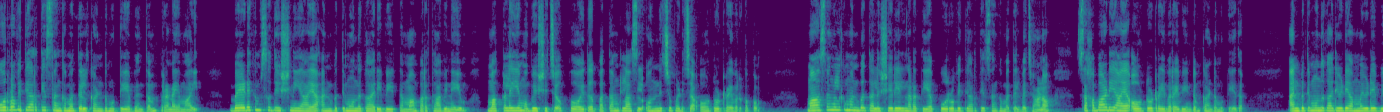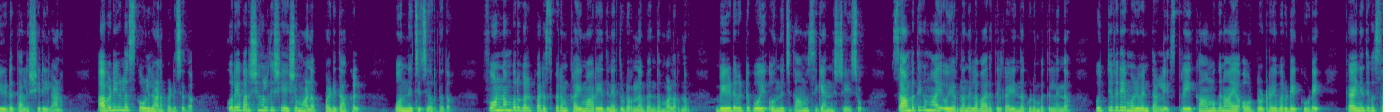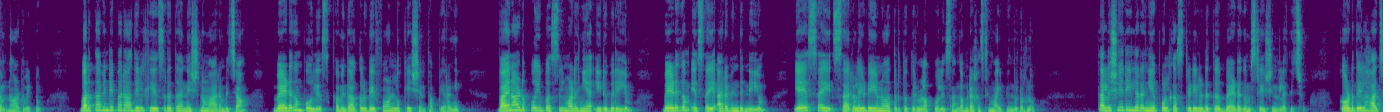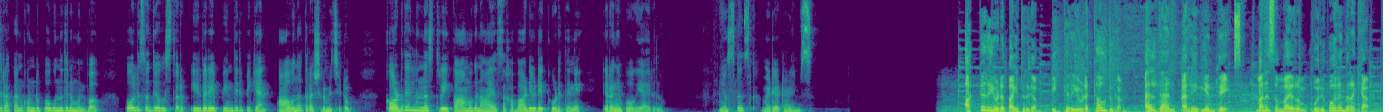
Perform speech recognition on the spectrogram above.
പൂർവ വിദ്യാർത്ഥി സംഗമത്തിൽ കണ്ടുമുട്ടിയ ബന്ധം പ്രണയമായി. ബേഡകം സ്വദേശിനിയായ അൻപത്തിമൂന്നുകാരി വീട്ടമ്മ ഭർത്താവിനെയും മക്കളെയും ഉപേക്ഷിച്ച് പോയത് പത്താം ക്ലാസ്സിൽ ഒന്നിച്ചു പഠിച്ച ഓട്ടോ ഡ്രൈവർക്കൊപ്പം. മാസങ്ങൾക്ക് മുൻപ് തലശ്ശേരിയിൽ നടത്തിയ പൂർവ വിദ്യാർത്ഥി സംഗമത്തിൽ വെച്ചാണ് സഹപാഠിയായ ഓട്ടോ ഡ്രൈവറെ വീണ്ടും കണ്ടുമുട്ടിയത്. അൻപത്തിമൂന്നുകാരിയുടെ അമ്മയുടെ വീട് തലശ്ശേരിയിലാണ്. അവിടെയുള്ള സ്കൂളിലാണ് പഠിച്ചത്. കുറേ വർഷങ്ങൾക്ക് ശേഷമാണ് പഠിതാക്കൾ ഒന്നിച്ചു ചേർന്നത്. ഫോൺ നമ്പറുകൾ പരസ്പരം കൈമാറിയതിനെ തുടർന്ന് ബന്ധം വളർന്നു. വീട് വിട്ടുപോയി ഒന്നിച്ചു താമസിക്കാൻ നിശ്ചയിച്ചു. സാമ്പത്തികമായി ഉയർന്ന നിലവാരത്തിൽ കഴിയുന്ന കുടുംബത്തിൽ നിന്ന് ഉറ്റവരെ മുഴുവൻ തള്ളി സ്ത്രീ കാമുകനായ ഓട്ടോ ഡ്രൈവറുടെ കൂടെ കഴിഞ്ഞ ദിവസം നാടുവിട്ടു. ഭർത്താവിന്റെ പരാതിയിൽ കേസെടുത്ത് അന്വേഷണം ആരംഭിച്ച ബേഡകം പോലീസ് കമിതാക്കളുടെ ഫോൺ ലൊക്കേഷൻ തപ്പിയിറങ്ങി. വയനാട് പോയി ബസ്സിൽ മടങ്ങിയ ഇരുവരെയും ബേഡകം എസ് ഐ അരവിന്ദന്റെയും എ എസ് ഐ സരളയുടെയും നേതൃത്വത്തിലുള്ള പോലീസ് സംഘം രഹസ്യമായി പിന്തുടർന്നു. തലശ്ശേരിയിൽ ഇറങ്ങിയപ്പോൾ കസ്റ്റഡിയിലെടുത്ത് ബേഡകം സ്റ്റേഷനിലെത്തിച്ചു. കോടതിയിൽ ഹാജരാക്കാൻ കൊണ്ടുപോകുന്നതിന് മുൻപ് പോലീസ് ഉദ്യോഗസ്ഥർ ഇവരെ പിന്തിരിപ്പിക്കാൻ ആവുന്നത്ര ശ്രമിച്ചിട്ടും കോടതിയിൽ നിന്ന് സ്ത്രീ കാമുകനായ സഹപാഠിയുടെ കൂടെ തന്നെ ഇറങ്ങിപ്പോവുകയായിരുന്നു. News desk media times. അക്കരയുടെ പൈതൃകം ഇക്കരയുടെ കൗതുകം. അൽദാൻ അറേബ്യൻ ബേക്സ്. മനസ്സും വയറും ഒരുപോലെ നിറയ്ക്കാം.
